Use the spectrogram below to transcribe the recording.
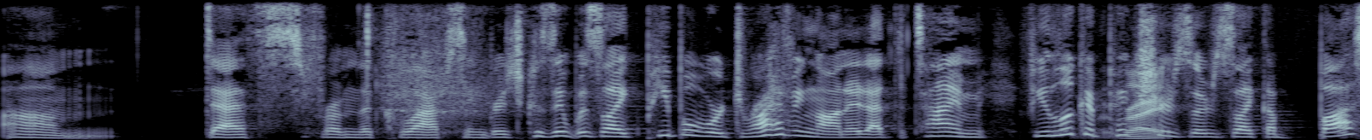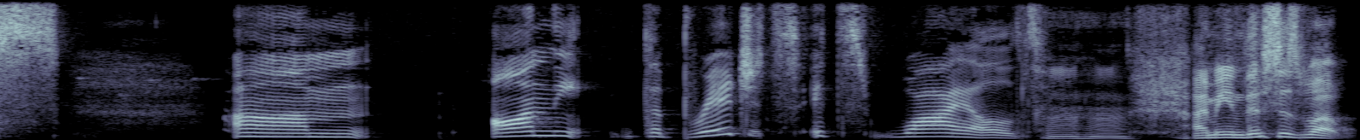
um deaths from the collapsing bridge because it was like people were driving on it at the time. If you look at pictures Right. there's like a bus um on the the bridge it's it's wild. I mean, this is what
